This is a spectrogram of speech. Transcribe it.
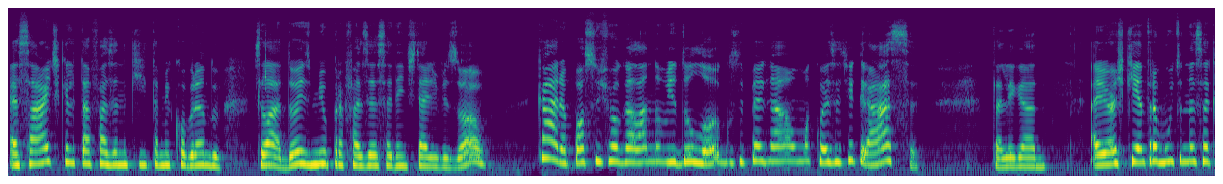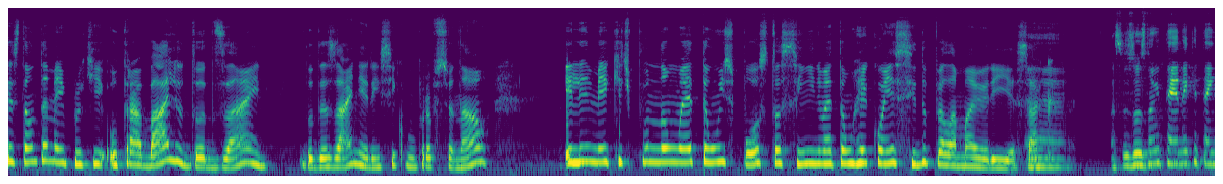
Essa arte que ele tá fazendo que tá me cobrando, sei lá, dois mil pra fazer essa identidade visual, cara, eu posso jogar lá no Mido Logos e pegar uma coisa de graça, tá ligado? Aí eu acho que entra muito nessa questão também, porque o trabalho do design, do designer em si como profissional, ele meio que, tipo, não é tão exposto assim, não é tão reconhecido pela maioria, saca? É. As pessoas não entendem que tem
